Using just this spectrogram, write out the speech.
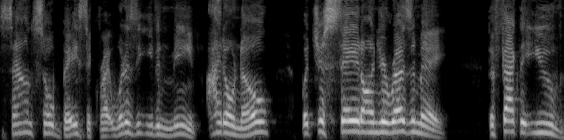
Sounds so basic, right? What does it even mean? I don't know, but just say it on your resume. The fact that you've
